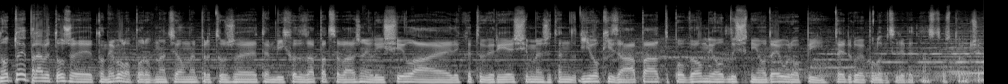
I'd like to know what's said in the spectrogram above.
No to je práve to, že to nebolo porovnateľné, pretože ten východ a západ sa vážne líšil a aj keď to vyriešime, že ten divoký západ bol veľmi odlišný od Európy tej druhej polovice 19. storočia.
